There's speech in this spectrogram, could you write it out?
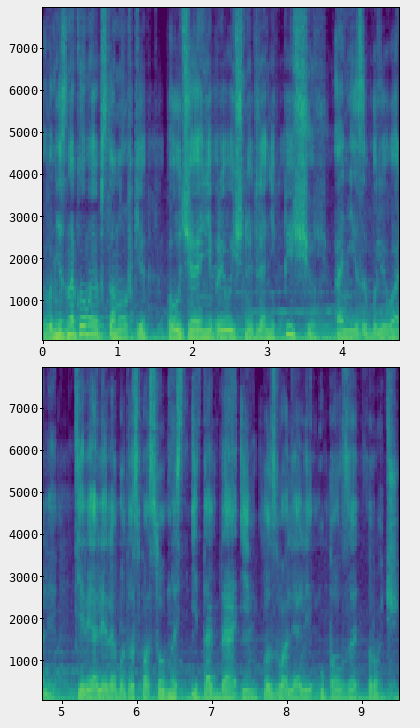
В незнакомой обстановке, получая непривычную для них пищу, они заболевали, теряли работоспособность и тогда им позволяли уползать прочь.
